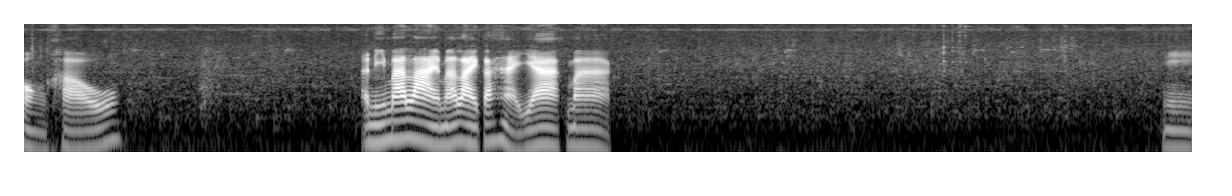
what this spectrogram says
ของเขา อันนี้ม้าลายม้าลายก็หายากมาก นี่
